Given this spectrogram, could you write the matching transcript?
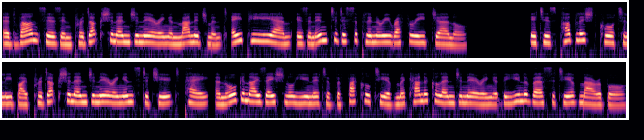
Advances in Production Engineering and Management is an interdisciplinary refereed journal. It is published quarterly by Production Engineering Institute an organizational unit of the Faculty of Mechanical Engineering at the University of Maribor.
